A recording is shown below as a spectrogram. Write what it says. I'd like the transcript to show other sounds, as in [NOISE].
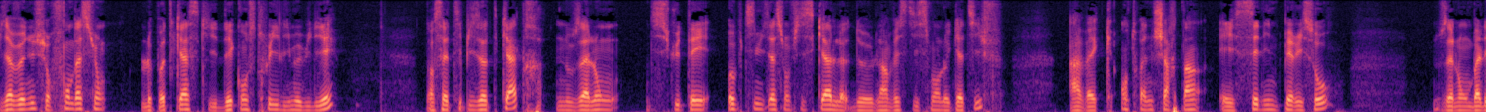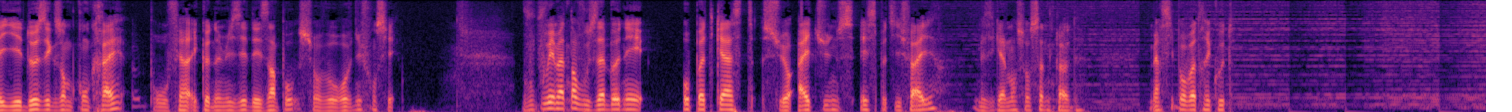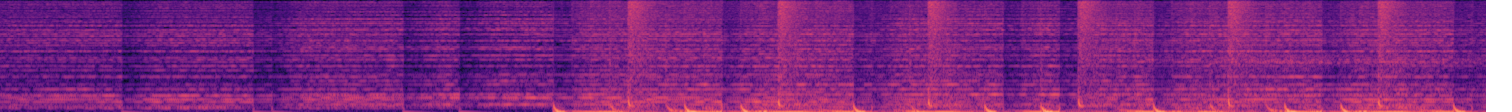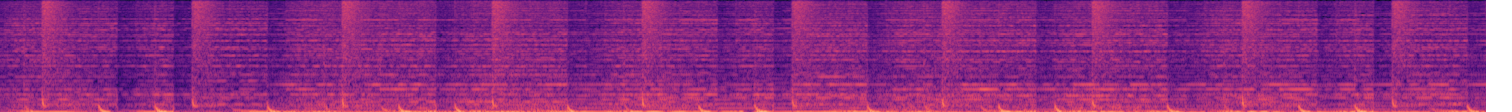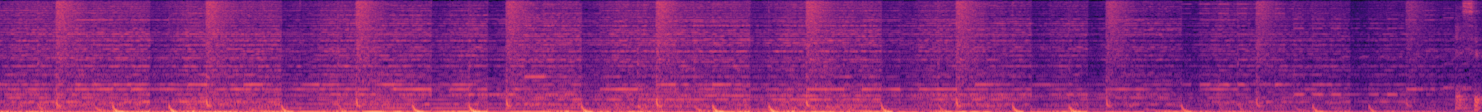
Bienvenue sur Fondation, le podcast qui déconstruit l'immobilier. Dans cet épisode 4, nous allons discuter optimisation fiscale de l'investissement locatif avec Antoine Chartin et Céline Périssot. Nous allons balayer deux exemples concrets pour vous faire économiser des impôts sur vos revenus fonciers. Vous pouvez maintenant vous abonner au podcast sur iTunes et Spotify, mais également sur SoundCloud. Merci pour votre écoute.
